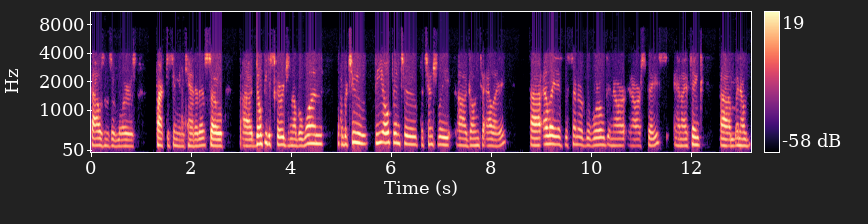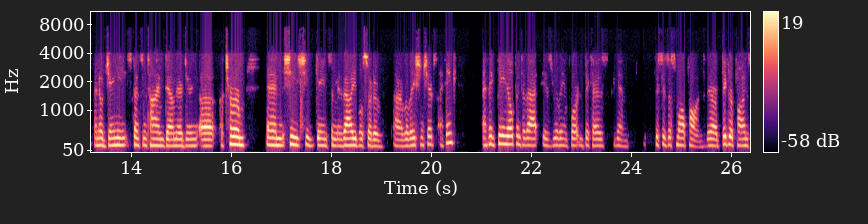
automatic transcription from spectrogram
thousands of lawyers practicing in Canada. So uh, don't be discouraged. Number one. Number two, be open to potentially uh, going to LA. Uh, LA is the center of the world in our in our space, and I think um, I know I know Jamie spent some time down there doing a, a term, and she she gained some invaluable sort of uh, relationships. I think I think being open to that is really important because, again, this is a small pond. There are bigger ponds.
